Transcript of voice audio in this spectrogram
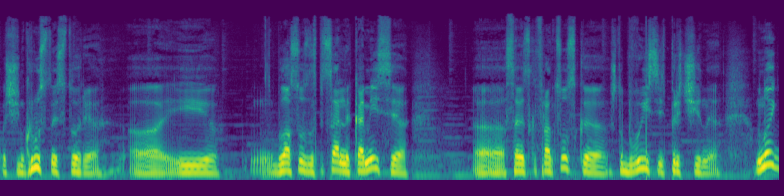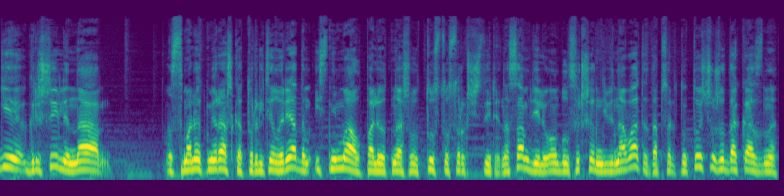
очень грустная история. э, И была создана специальная комиссия э, советско-французская, чтобы выяснить причины. Многие грешили на самолет «Мираж», который летел рядом и снимал полет нашего Ту-144. На самом деле он был совершенно не виноват, это абсолютно точно уже доказано,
